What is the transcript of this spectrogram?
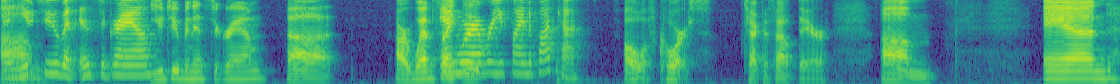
and um, youtube and instagram. Youtube and instagram. Uh our website and wherever is, you find a podcast. Oh, of course. Check us out there. Um, and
